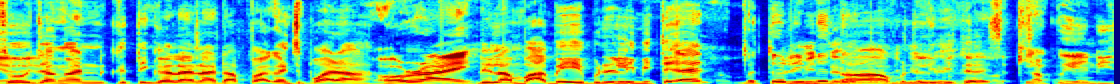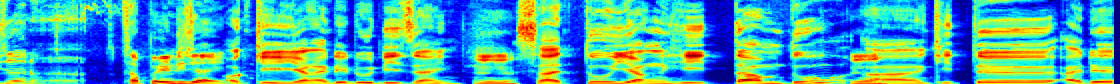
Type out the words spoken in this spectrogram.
So jangan ketinggalan lah. Dapatkan cepat lah. Alright. Dia lambat habis. Benda limited kan? Betul limited. Ah, benda limited. Siapa yang design tu? Siapa yang design? Okey, yang ada dua design. Hmm. Satu yang hitam tu, uh, kita ada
